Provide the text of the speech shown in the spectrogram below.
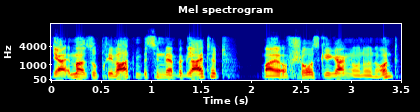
ja, immer so privat ein bisschen mehr begleitet, mal auf Shows gegangen und und und.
